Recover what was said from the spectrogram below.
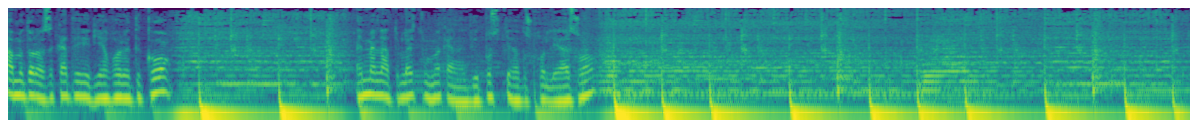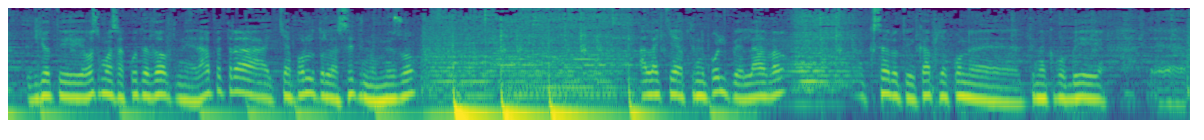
Πάμε τώρα σε κάτι διαφορετικό. Εμένα τουλάχιστον μου έκανε εντύπωση και θα το σχολιάσω. Διότι όσοι μας ακούτε εδώ από την Ιεράπετρα και από όλο το Λασίτη νομίζω αλλά και από την υπόλοιπη Ελλάδα ξέρω ότι κάποιοι ακούνε την εκπομπή ε,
